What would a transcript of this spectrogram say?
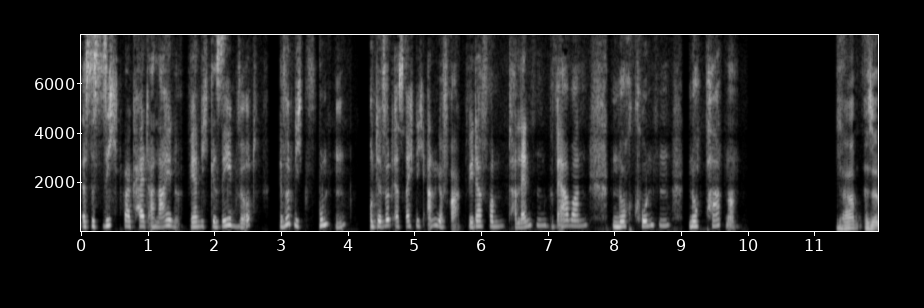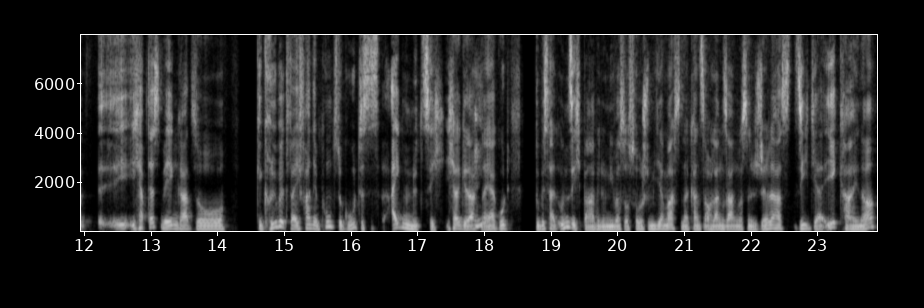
Es ist Sichtbarkeit alleine. Wer nicht gesehen wird, der wird nicht gefunden und der wird erst recht nicht angefragt, weder von Talenten, Bewerbern, noch Kunden, noch Partnern. Ja, also äh, ich habe deswegen gerade so gegrübelt, weil ich fand den Punkt so gut, das ist eigennützig. Ich hatte gedacht, mhm. naja gut, du bist halt unsichtbar, wenn du nie was auf Social Media machst und da kannst du auch lang sagen, dass du eine Stelle hast, sieht ja eh keiner.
